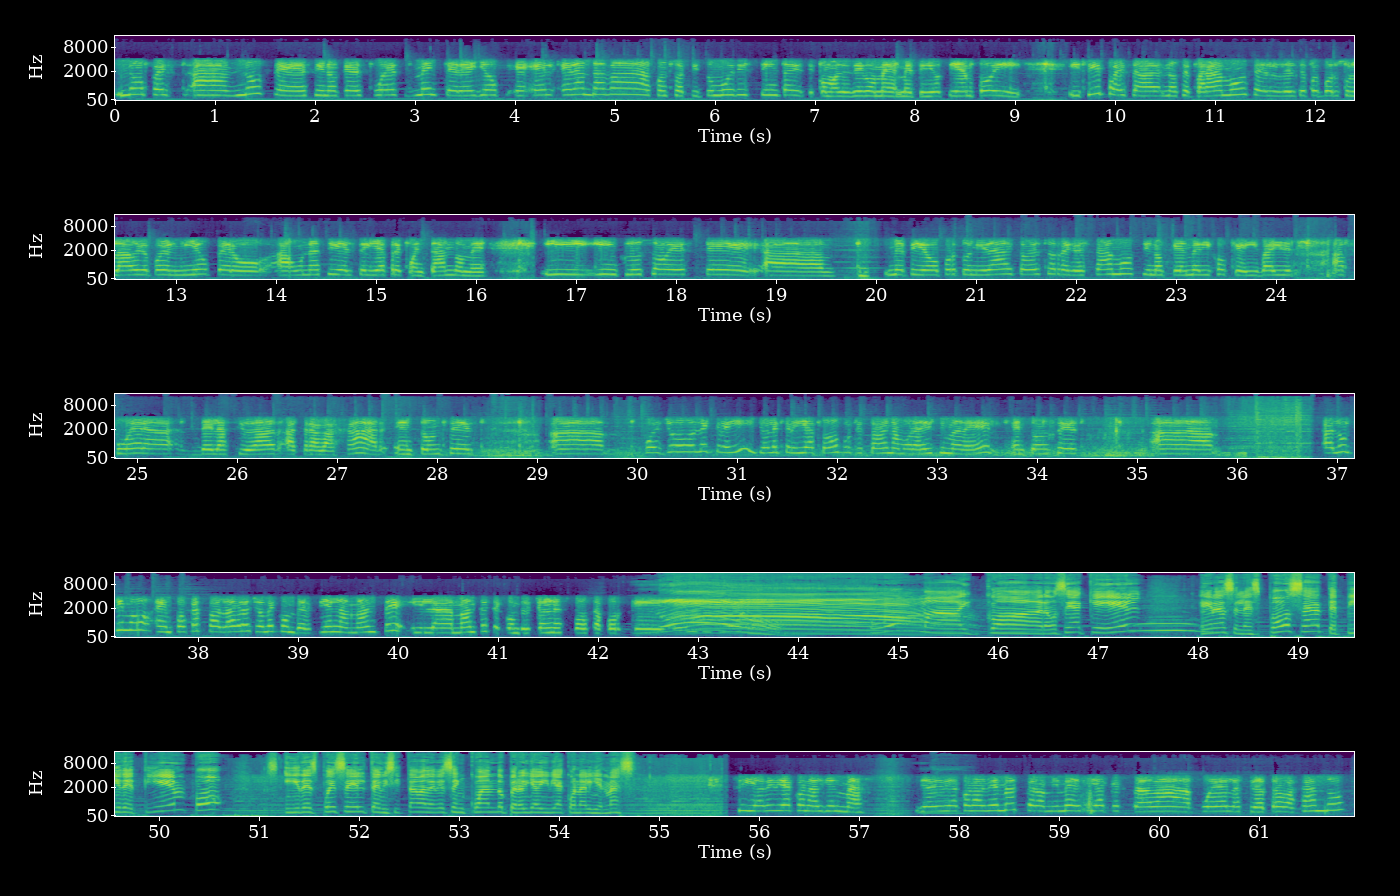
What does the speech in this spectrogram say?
No, pues ah, no sé, sino que después me enteré yo, él, él andaba con su actitud muy distinta y como les digo, me, me pidió tiempo y, y sí, pues ah, nos separamos, él, se fue por su lado, yo por el mío, pero aún así él seguía frecuentándome y y incluso este ah, me pidió oportunidad y todo eso, regresamos, sino que él me dijo que iba a ir afuera de la ciudad a trabajar, entonces... Ah, pues yo le creí, yo le creía todo porque estaba enamoradísima de él. Entonces, ah, al último, en pocas palabras, yo me convertí en la amante y la amante se convirtió en la esposa porque... Oh my God. O sea que él eras la esposa, te pide tiempo y después él te visitaba de vez en cuando, pero él ya vivía con alguien más. Sí, ya vivía con alguien más. Ya vivía con alguien más, pero a mí me decía que estaba fuera de la ciudad trabajando.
